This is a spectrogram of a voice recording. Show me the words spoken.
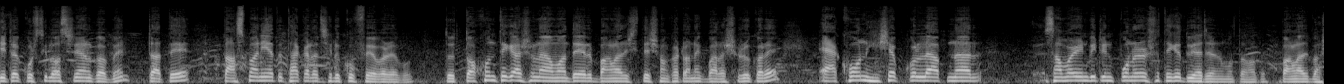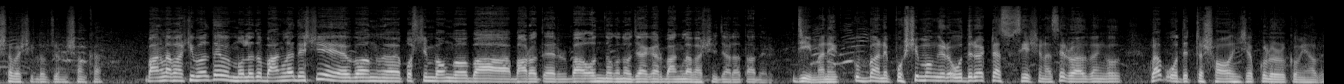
যেটা করছিল অস্ট্রেলিয়ান গভর্নমেন্ট তাতে তাসমানিয়াতে থাকাটা ছিল খুব ফেভারেবল তো তখন থেকে আসলে আমাদের বাংলাদেশিদের সংখ্যাটা অনেক বাড়া শুরু করে। এখন হিসাব করলে আপনার সামার ইন বিটুইন পনেরোশো থেকে দুই হাজারের মতো হবে বাংলা ভাষাভাষীর লোকজনের সংখ্যা। বাংলা ভাষী বলতে মূলত বাংলাদেশি এবং পশ্চিমবঙ্গ বা ভারতের বা অন্য কোনো জায়গার বাংলা ভাষী যারা তাদের। জি মানে মানে পশ্চিমবঙ্গের ওদেরও একটা অ্যাসোসিয়েশন আছে রয়্যাল বেঙ্গল ক্লাব ওদেরটা সহ হিসাব করলে ওরকমই হবে।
